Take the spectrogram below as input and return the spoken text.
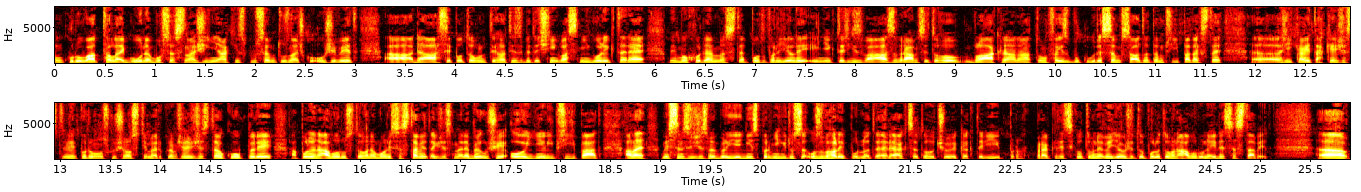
konkurovat Legu nebo se snaží nějakým způsobem tu značku oživit a dá si potom tyhle ty zbyteční vlastní goly, které mimochodem jste potvrdili i někteří z vás v rámci toho vlákna na tom Facebooku, kde jsem psal ten případ, tak jste uh, říkali také, že jste měli podobnou zkušenost s tím Merkurem, že, že jste ho koupili a podle návodu z toho nemohli sestavit, takže jsme nebyli určitě ojedinělý případ, ale myslím si, že jsme byli jedni z prvních, kdo se ozvali podle té reakce toho člověka, který prakticky o tom nevěděl, že to podle toho návodu nejde sestavit. Uh,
